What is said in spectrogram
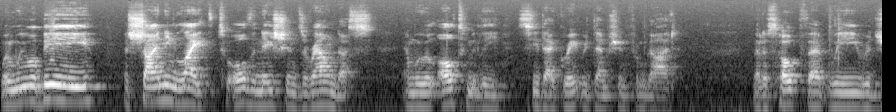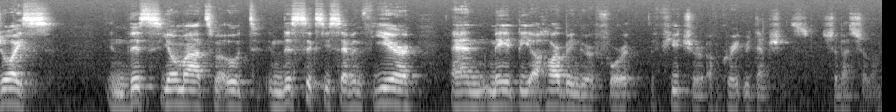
when we will be a shining light to all the nations around us, and we will ultimately see that great redemption from God. Let us hope that we rejoice in this Yom HaAtzmaut, in this 67th year, and may it be a harbinger for the future of great redemptions. Shabbat Shalom.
